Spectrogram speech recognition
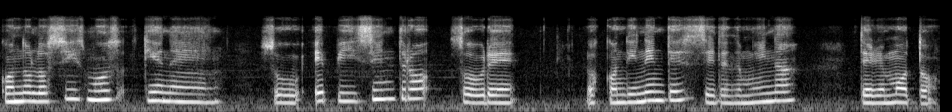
Cuando los sismos tienen su epicentro sobre los continentes se denomina terremoto.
